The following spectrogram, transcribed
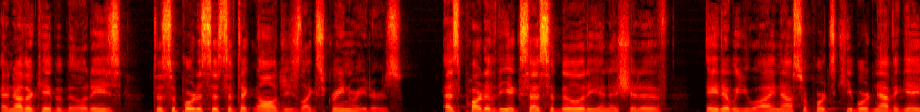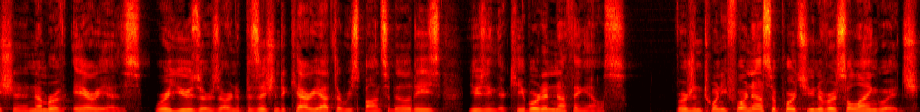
and other capabilities to support assistive technologies like screen readers. As part of the accessibility initiative, AWI now supports keyboard navigation in a number of areas where users are in a position to carry out their responsibilities using their keyboard and nothing else. Version 24 now supports universal language,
